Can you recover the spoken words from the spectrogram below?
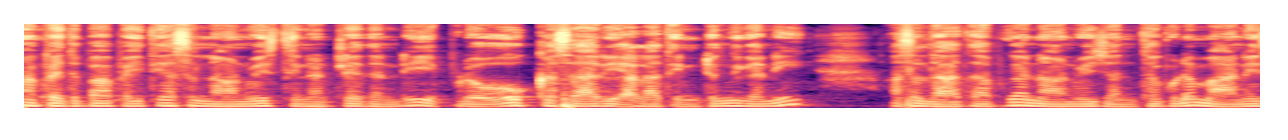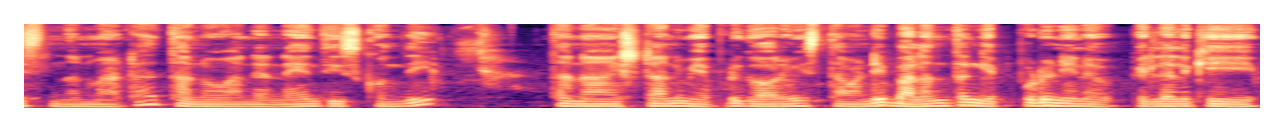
మా పెద్ద పాప అయితే అసలు నాన్ వెజ్ తినట్లేదండి. ఎప్పుడో ఒక్కసారి అలా తింటుంది కానీ అసలు దాదాపుగా నాన్ వెజ్ అంతా కూడా మానేసిందనమాట. తను ఆ నిర్ణయం తీసుకుంది. తన ఇష్టాన్ని మేము ఎప్పుడు గౌరవిస్తామండి. బలవంతంగా ఎప్పుడు నేను పిల్లలకి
